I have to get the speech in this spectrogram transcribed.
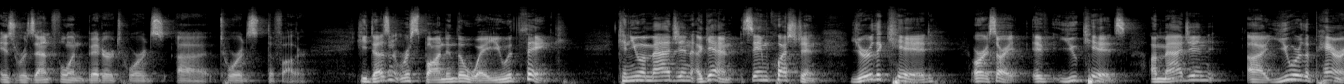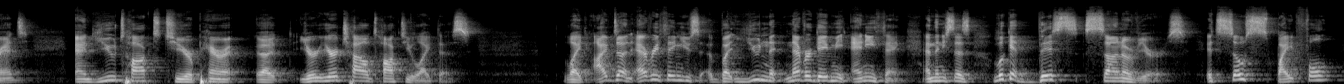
is resentful and bitter towards, uh, towards the father? He doesn't respond in the way you would think. Can you imagine, again, same question. You're the kid, or sorry, if you kids, imagine uh, you are the parent and you talked to your parent, uh, your, your child talked to you like this. Like, I've done everything you but you ne- never gave me anything. And then he says, Look at this son of yours. It's so spiteful.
